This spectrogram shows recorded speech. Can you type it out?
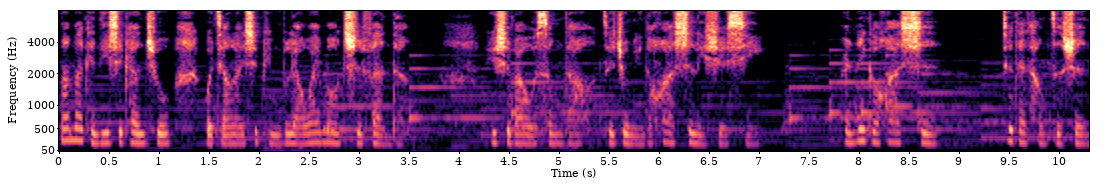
妈妈肯定是看出我将来是凭不了外貌吃饭的，于是把我送到最著名的画室里学习，而那个画室就在唐子顺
